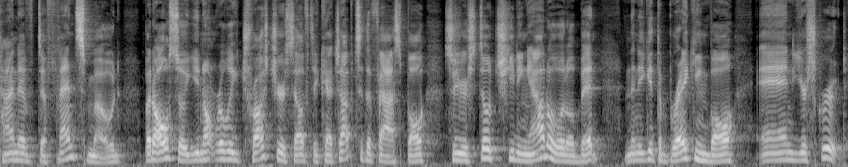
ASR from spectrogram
kind of defense mode, but also you don't really trust yourself to catch up to the fastball, so you're still cheating out a little bit, and then you get the breaking ball and you're screwed.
